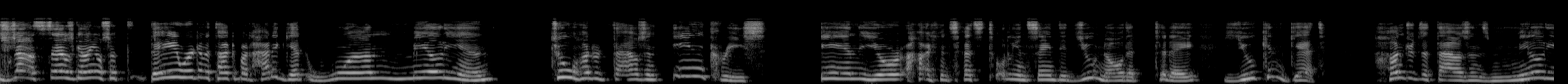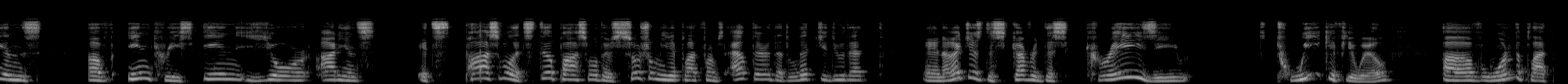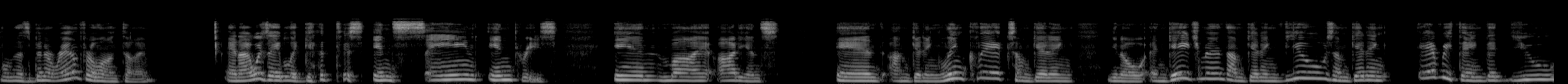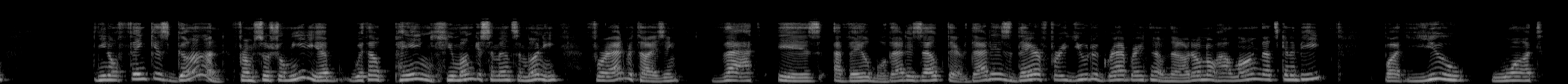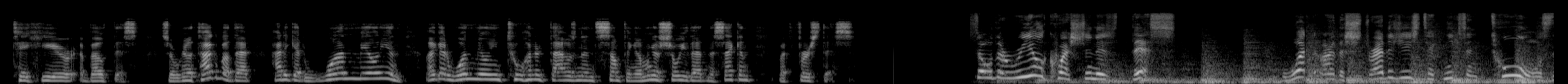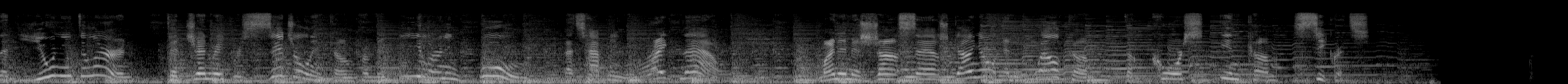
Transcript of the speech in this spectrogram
Jean-Serge Gagnon. So today we're going to talk about how to get 1 million 200,000 increase in your audience. That's totally insane. Did you know that today you can get hundreds of thousands millions of increase in your audience? It's possible it's still possible. There's social media platforms out there that let you do that. And I just discovered this crazy tweak if you will of one of the platforms that's been around for a long time and I was able to get this insane increase in my audience. And I'm getting link clicks I'm getting you know engagement I'm getting views I'm getting everything that you you know think is gone from social media without paying humongous amounts of money for advertising that is available. That is out there. That is there for you to grab right now. Now I don't know how long that's going to be but you want to hear about this. So we're going to talk about that. How to get 1 million I got 1 million 200,000 and something. I'm going to show you that in a second but first this. So the real question is this. What are the strategies techniques and tools that you need to learn to generate residual income from the e-learning boom that's happening right now. My name is Jean-Serge Gagnon and welcome to Course Income Secrets.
